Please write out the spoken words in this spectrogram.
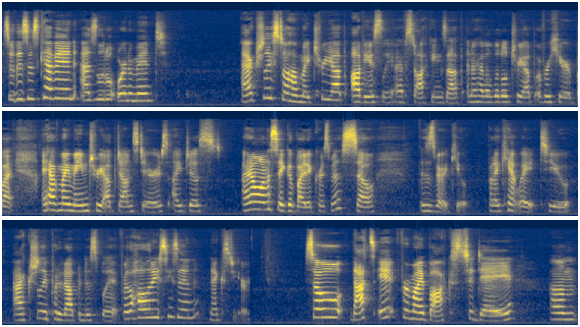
So this is Kevin as a little ornament. I actually still have my tree up. Obviously, I have stockings up and I have a little tree up over here, but I have my main tree up downstairs. I just, I don't want to say goodbye to Christmas, so this is very cute. But I can't wait to actually put it up and display it for the holiday season next year. So that's it for my box today. Um,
